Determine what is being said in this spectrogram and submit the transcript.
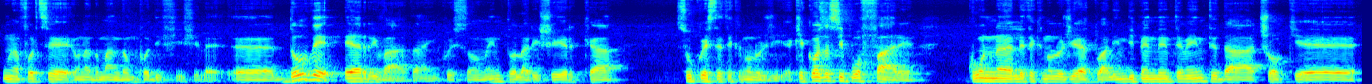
una, forse una domanda un po' difficile. Eh, dove è arrivata in questo momento la ricerca su queste tecnologie? Che cosa si può fare con le tecnologie attuali, indipendentemente da ciò che è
